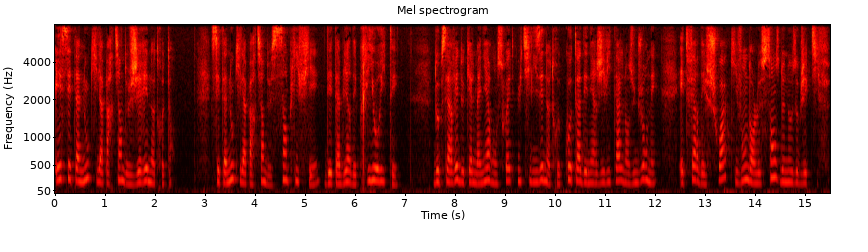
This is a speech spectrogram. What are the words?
Et c'est à nous qu'il appartient de gérer notre temps. C'est à nous qu'il appartient de simplifier, d'établir des priorités, d'observer de quelle manière on souhaite utiliser notre quota d'énergie vitale dans une journée et de faire des choix qui vont dans le sens de nos objectifs.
